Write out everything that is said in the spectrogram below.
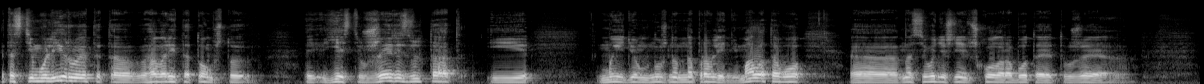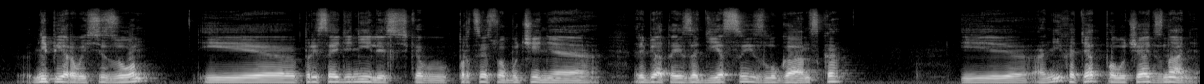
это стимулирует, это говорит о том, что э, есть уже результат, и мы идем в нужном направлении. Мало того, э, на сегодняшний день школа работает уже не первый сезон и присоединились к процессу обучения ребята из Одессы, из Луганска. И они хотят получать знания.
